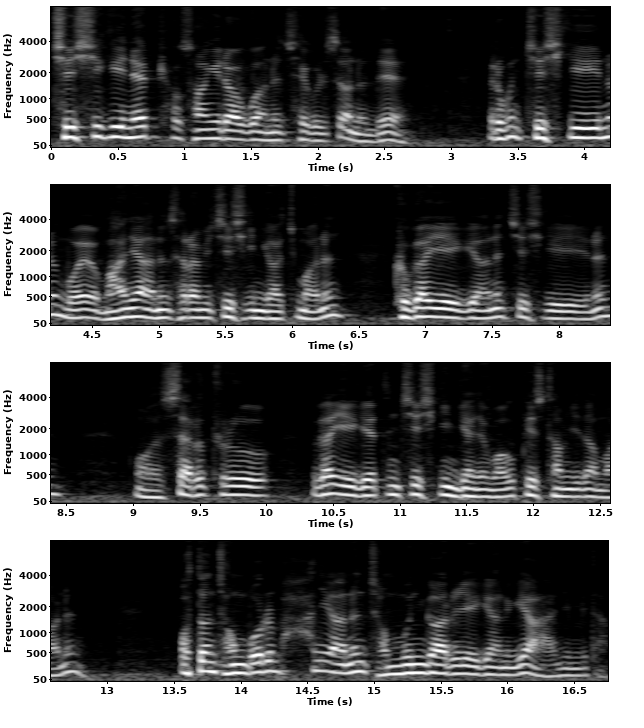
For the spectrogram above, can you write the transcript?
지식인의 표상이라고 하는 책을 썼는데 여러분 지식인은 뭐예요? 많이 아는 사람이 지식인 같지만은 그가 얘기하는 지식인은 뭐 사르트르가 얘기했던 지식인 개념하고 비슷합니다만은 어떤 정보를 많이 아는 전문가를 얘기하는 게 아닙니다.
